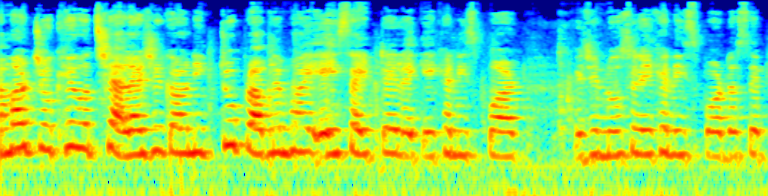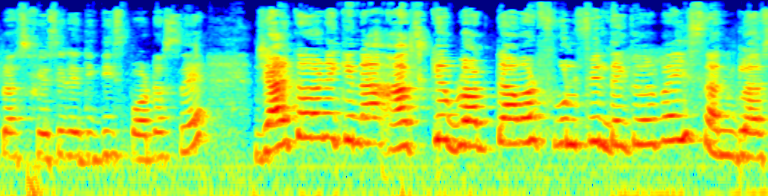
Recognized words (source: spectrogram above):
আমার চোখে হচ্ছে অ্যালার্জির কারণে একটু প্রবলেম হয়। এই সাইডটায় লাইক এখানে স্পট এই যে নোসের এখানে স্পট আছে প্লাস ফেসের এদিক দিয়ে স্পট আছে। যার কারণে কিনা আজকে ব্লগটা আমার ফুলফিল দেখতে পারবে এই সানগ্লাস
